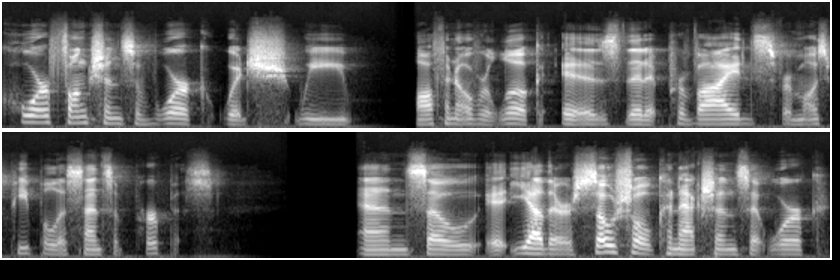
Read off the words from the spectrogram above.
core functions of work, which we often overlook, is that it provides for most people a sense of purpose. And so, it, yeah, there are social connections at work,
